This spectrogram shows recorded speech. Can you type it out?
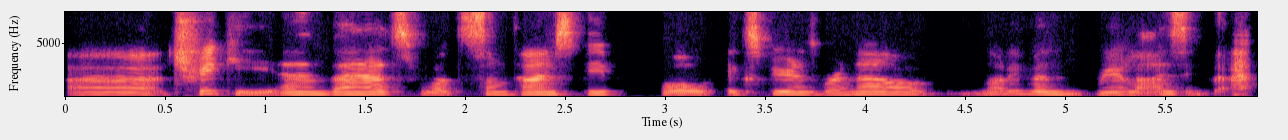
uh, tricky. And that's what sometimes people experience right now not even realizing that,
